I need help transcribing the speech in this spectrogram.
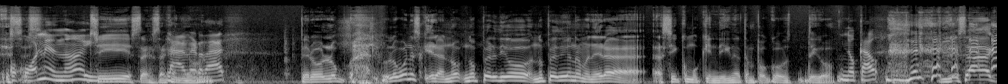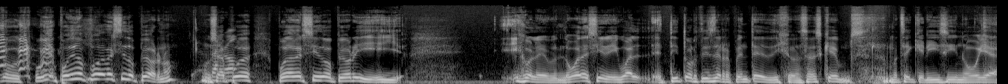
Es- es- cojones, ¿no? Y sí, está, está La verdad, Pero lo, lo bueno es que era, no, no perdió, no perdió de una manera así como que indigna tampoco, digo. knockout. Exacto. Pudo haber sido peor, ¿no? O sea, Claro. pudo, pudo haber sido peor y, y- híjole, lo voy a decir igual. eh, Tito Ortiz de repente dijo, ¿sabes qué? Pues, it easy, no voy a,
